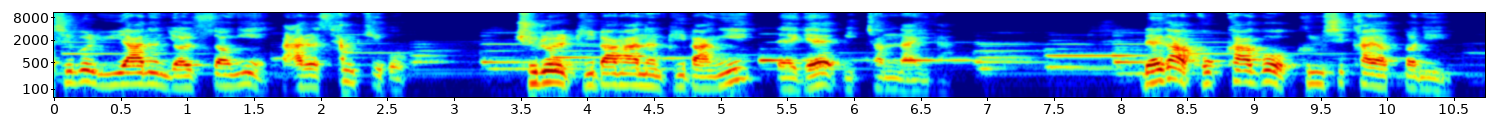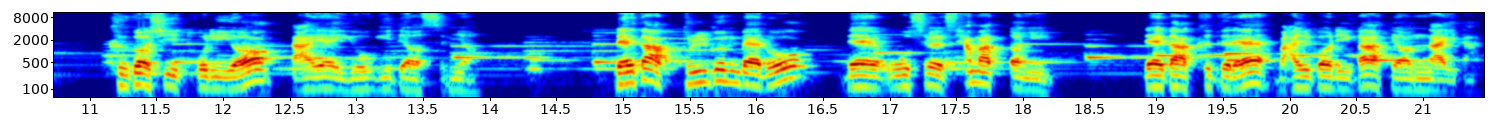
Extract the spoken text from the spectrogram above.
집을 위하는 열성이 나를 삼키고 주를 비방하는 비방이 내게 미쳤나이다. 내가 곡하고 금식하였더니 그것이 도리어 나의 욕이 되었으며 내가 붉은 배로 내 옷을 삼았더니 내가 그들의 말거리가 되었나이다.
